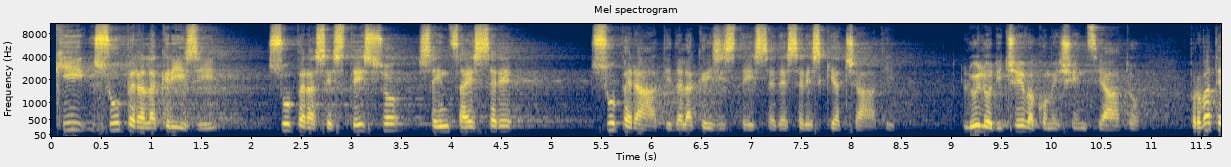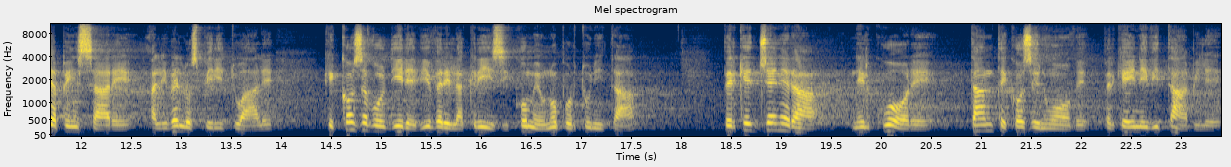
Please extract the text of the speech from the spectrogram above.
Chi supera la crisi supera se stesso senza essere superati dalla crisi stessa ed essere schiacciati. Lui lo diceva come scienziato. Provate a pensare a livello spirituale che cosa vuol dire vivere la crisi come un'opportunità, perché genera nel cuore tante cose nuove, perché è inevitabile,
